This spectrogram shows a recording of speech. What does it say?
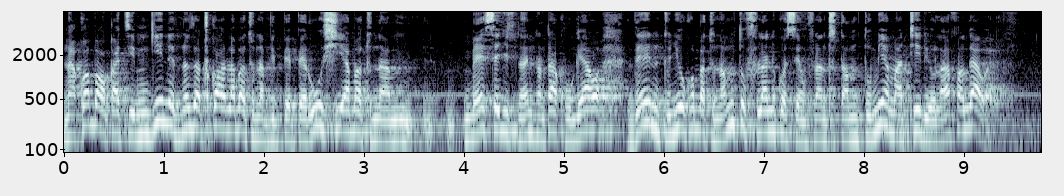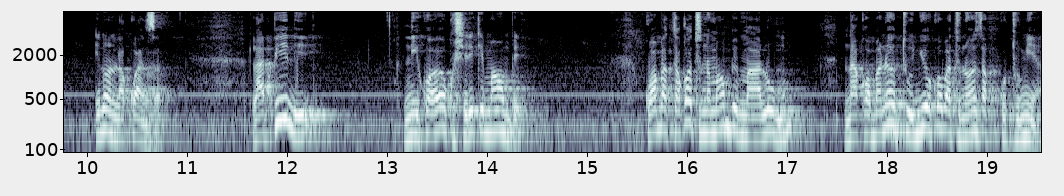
Na kwamba wakati mwingine tunaweza tukawa labda tuna vipeperushi ama tuna meseji tunataka kugawa then tujue kwamba tuna mtu fulani kwa sehemu fulani tutamtumia material alafu agawe. Hilo ni la kwanza. La pili ni kwa wewe kushiriki maombi kwamba tutakuwa tuna maombi maalum na kwa maneo tujue kwamba tunaweza kukutumia.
